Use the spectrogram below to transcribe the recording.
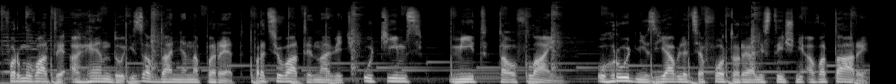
формувати агенду і завдання наперед, працювати навіть у Teams, Meet та офлайн. У грудні з'являться фотореалістичні аватари,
